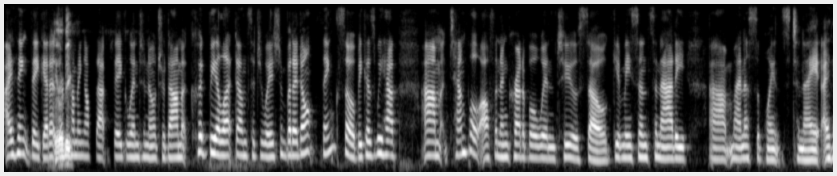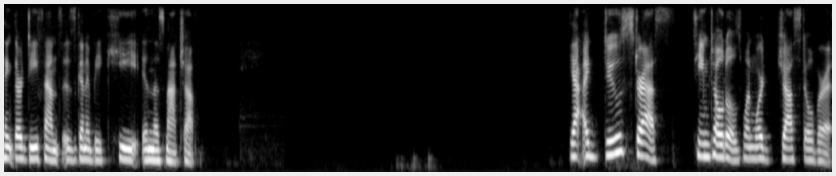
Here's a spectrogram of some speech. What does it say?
I think they get it. 30. They're coming off that big win to Notre Dame. It could be a letdown situation, but I don't think so because we have um, Temple off an incredible win too. So give me Cincinnati uh, minus the points tonight. I think their defense is going to be key in this matchup. Yeah, I do stress team totals when we're just over it.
